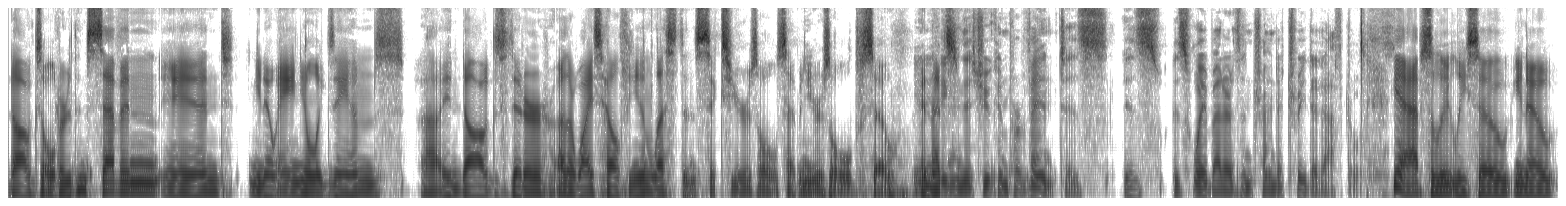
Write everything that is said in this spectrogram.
dogs older than seven and, you know, annual exams uh, in dogs that are otherwise healthy and less than six years old, seven years old. So, and that's that you can prevent is, is, is way better than trying to treat it afterwards. Yeah, absolutely. So, you know,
